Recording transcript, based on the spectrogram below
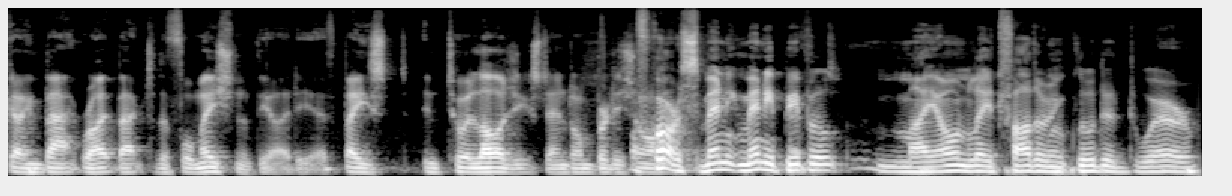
going back right back to the formation of the IDF, based in, to a large extent on British Of Army. course, many many people, my own late father included, were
